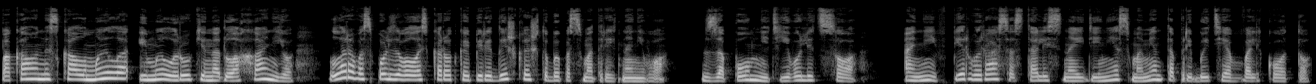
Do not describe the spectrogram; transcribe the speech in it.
Пока он искал мыло и мыл руки над лоханью, Лара воспользовалась короткой передышкой, чтобы посмотреть на него, запомнить его лицо. Они в первый раз остались наедине с момента прибытия в Валькотто,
